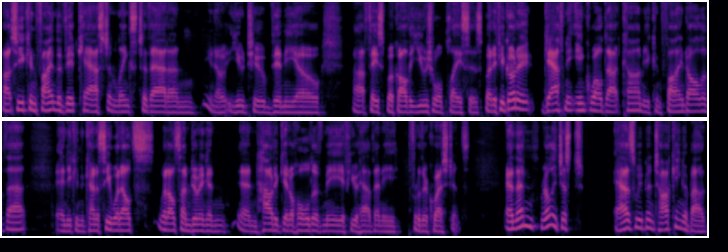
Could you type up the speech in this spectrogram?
Uh, so you can find the vidcast and links to that on, you know, YouTube, Vimeo, uh, Facebook, all the usual places. But if you go to gaffneyinkwell.com, you can find all of that, and you can kind of see what else what else I'm doing and and how to get a hold of me if you have any further questions. And then really just as we've been talking about,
